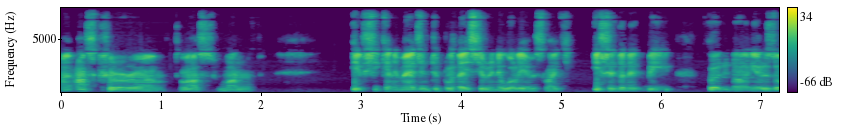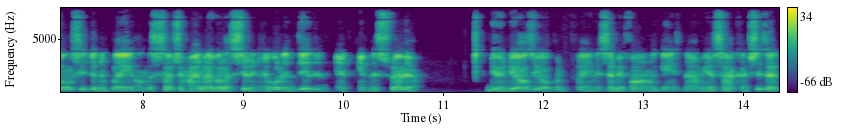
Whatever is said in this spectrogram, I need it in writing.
I asked her um, last month if she can imagine to play serena williams like if she's going to be 39 years old she's going to play on the, such a high level as serena williams did in, in, in australia during the Aussie Open playing the semi-final against Naomi Osaka. She said,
